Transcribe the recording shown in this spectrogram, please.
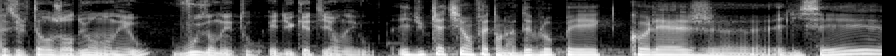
Résultat, aujourd'hui, on en est où? Vous en êtes où? Educati en est où? Educati, en fait, on a développé collège euh, et lycée.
